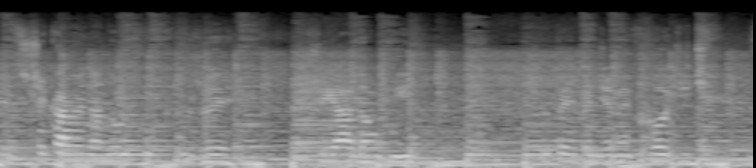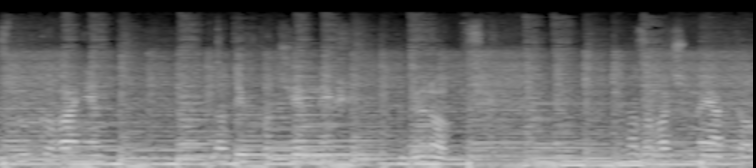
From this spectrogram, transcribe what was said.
więc czekamy na nurków, którzy przyjadą i tutaj będziemy wchodzić z nurkowaniem do tych podziemnych wyrobisk. No zobaczymy jak to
